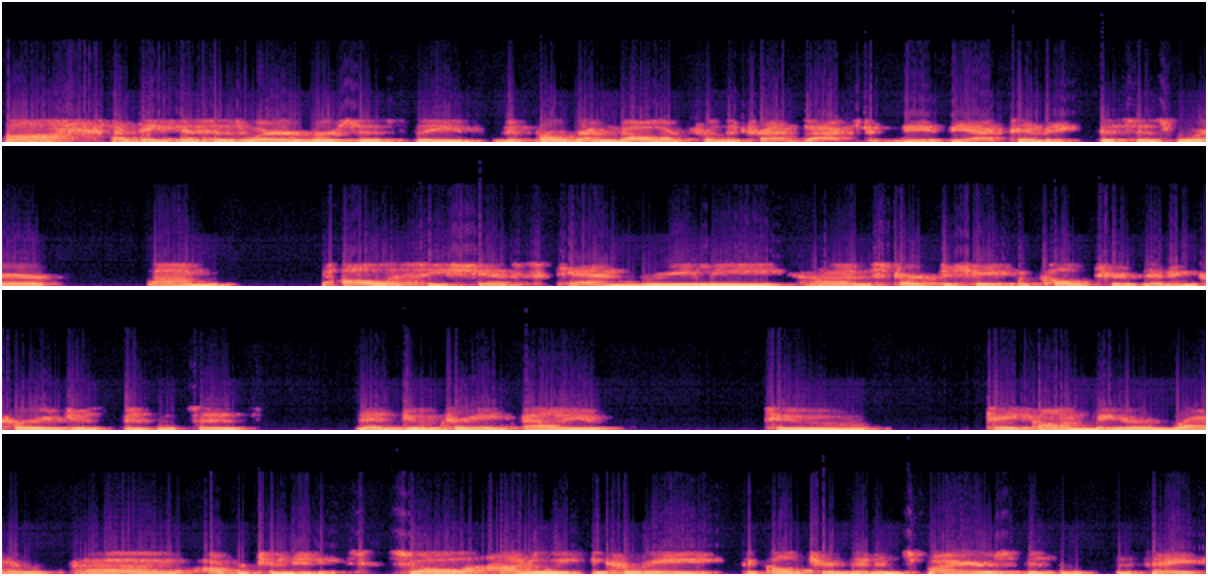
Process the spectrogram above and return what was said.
Well, I think this is where versus the the program dollar for the transaction, the the activity. This is where um, policy shifts can really uh, start to shape a culture that encourages businesses that do create value to take on bigger and broader uh, opportunities. So, how do we create the culture that inspires business to say,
